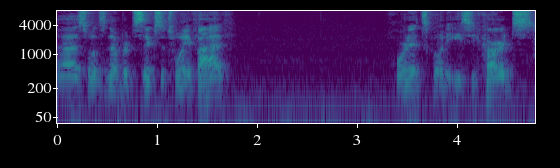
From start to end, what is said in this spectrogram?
Uh, this one's numbered 6 to 25. Hornets going to EC Cards.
